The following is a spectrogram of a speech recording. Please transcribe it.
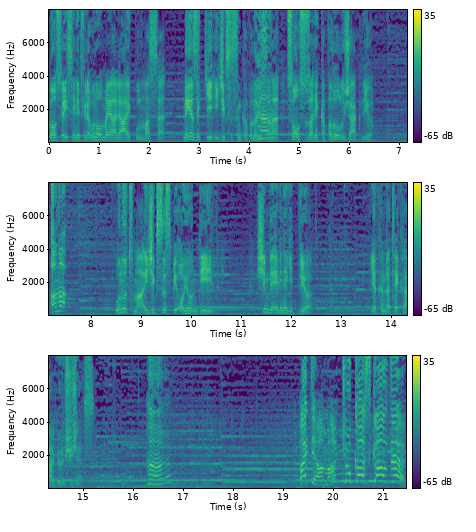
Konsey seni firavun olmaya layık bulmazsa... ...ne yazık ki Icıksıs'ın kapıları Ha? sana sonsuza dek kapalı olacak Leo. Ama Unutma Icıksız bir oyun değildir. Şimdi evine git Leo. Yakında tekrar görüşeceğiz. ha? Hadi ama çok az kaldı.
